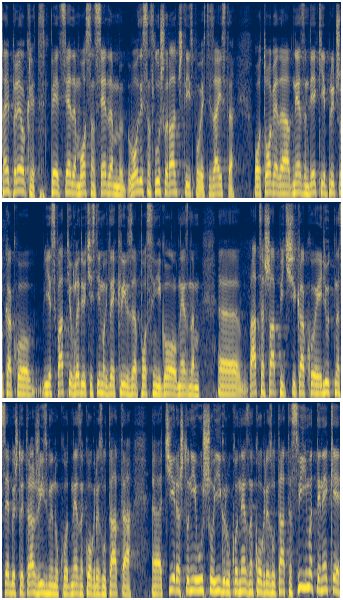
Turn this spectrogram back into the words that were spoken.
taj preokret 5 7 8 7 ovde sam slušao različite ispovesti zaista od toga da ne znam Deki je pričao kako je shvatio gledajući snimak da je kriv za poslednji gol ne znam e, Aca Šapić kako je ljut na sebe što je tražio izmenu kod ne znam kog rezultata e, Ćira što nije ušao u igru kod ne znam kog rezultata. Svi imate neke,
